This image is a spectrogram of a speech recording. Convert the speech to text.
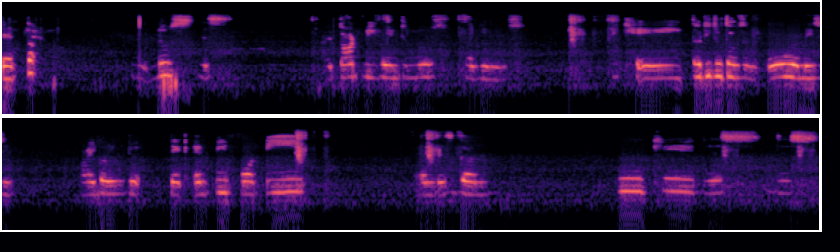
Death. Lose this. I thought we going to lose again. Okay, 32,000. Oh, amazing. I going to take MP40 and this gun. Okay, this, this,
